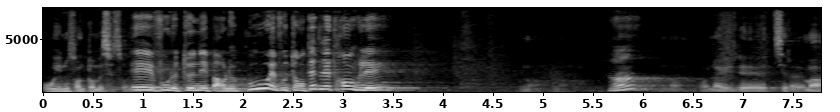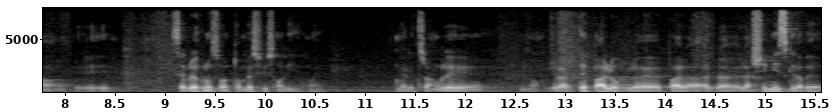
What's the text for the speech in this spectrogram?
Oui, nous sommes tombés sur son lit. et vous le tenez par le cou, et vous tentez de l'étrangler. Hein? Non, on a eu des tiraillements. et C'est vrai que nous sommes tombés sur son lit. oui. Mais l'étrangler, non. Je l'arrêtais pas, le, le- pas la, la- la chemise qu'il avait.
